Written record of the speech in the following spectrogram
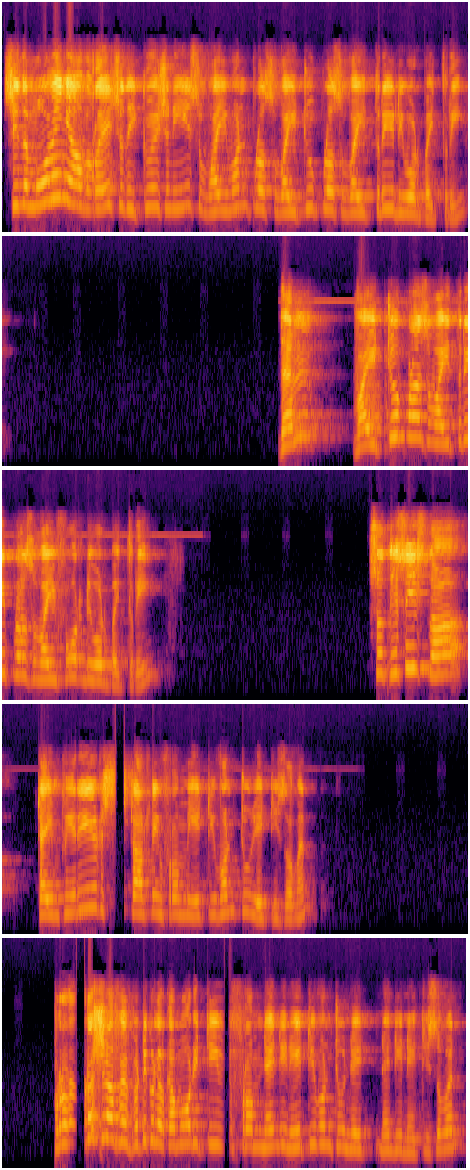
See the moving average, the equation is y1 plus y2 plus y3 divided by 3. Then y2 plus y3 plus y4 divided by 3. So this is the time period starting from 81 to 87. Production of a particular commodity from 1981 to 1987.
